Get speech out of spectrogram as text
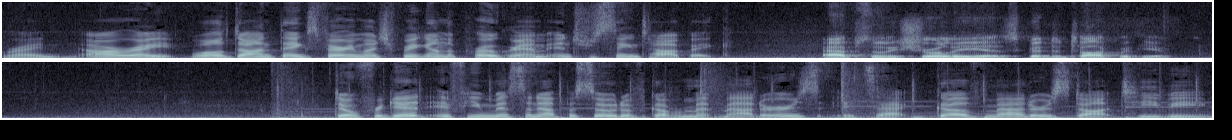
Right. All right. Well, Don, thanks very much for being on the program. Interesting topic. Absolutely. Surely is. Good to talk with you. Don't forget, if you miss an episode of Government Matters, it's at govmatters.tv.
